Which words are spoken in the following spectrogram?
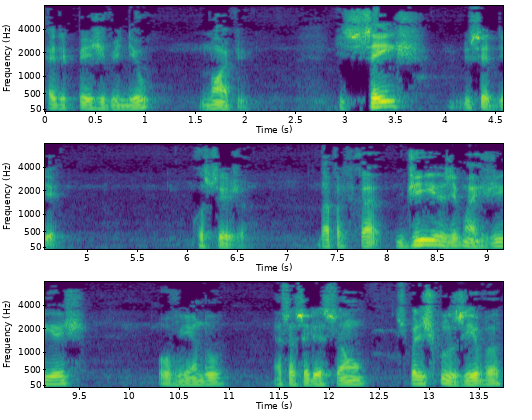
LPs de vinil, nove, e seis de CD. Ou seja, dá para ficar dias e mais dias ouvindo essa seleção super exclusiva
